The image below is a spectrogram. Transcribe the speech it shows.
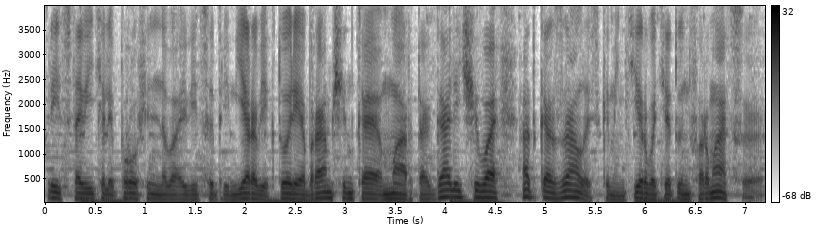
Представители профиля профильного вице-премьера Виктория Брамченко Марта Галичева отказалась комментировать эту информацию.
